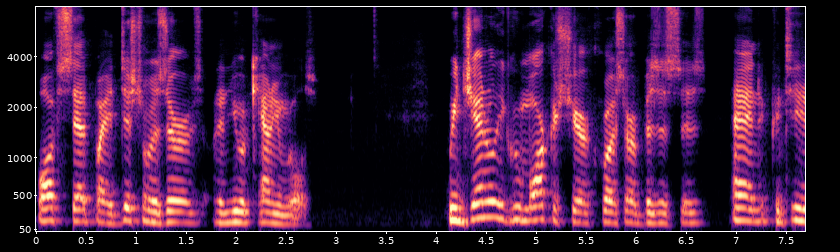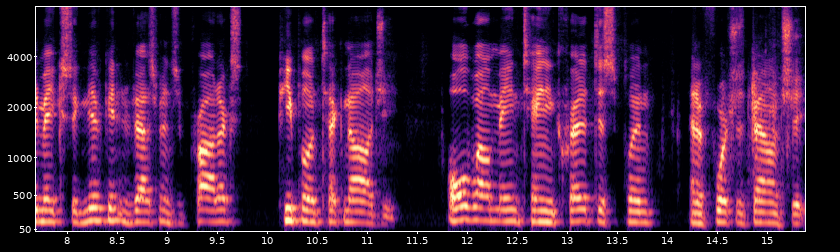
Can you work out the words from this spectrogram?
offset by additional reserves under new accounting rules. We generally grew market share across our businesses and continue to make significant investments in products, people, and technology, all while maintaining credit discipline and a fortress balance sheet.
